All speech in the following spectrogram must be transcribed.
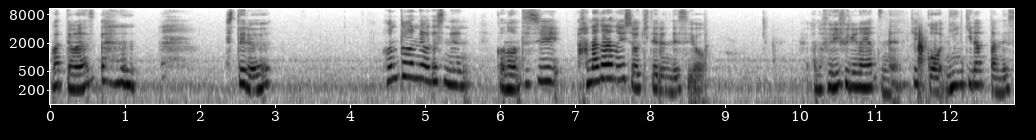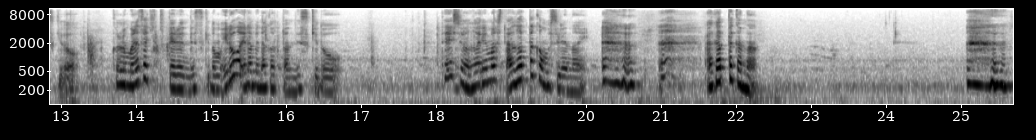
待ってます。知ってる？本当はね私ねこの私花柄の衣装着てるんですよ。あのフリフリのやつね。結構人気だったんですけどこれ紫着てるんですけども色は選べなかったんですけどテンション上がりました。上がったかもしれない。上がったかな。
